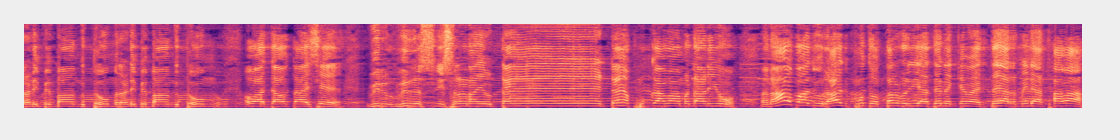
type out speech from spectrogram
રડી બિબાંગ ધૂમ, રડી બિબાંગ ધૂમ. અવાજ આવતા છે વીર, વીરસની શરણાયું ટે ટે ફૂકાવા મંડાણ્યું અને આ બાજુ રાજપૂતો તરવરિયા તેને કહેવાય તૈયાર મીડા થાવા.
